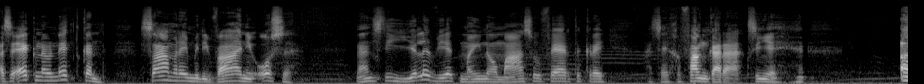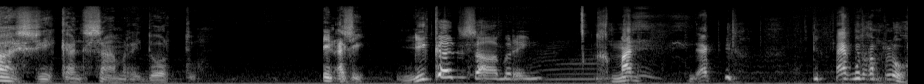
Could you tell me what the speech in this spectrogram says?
as ek nou net kan saamry met die wa en die osse, dan's die hele week my nou maar so ver te kry as hy gevang kan raak, sien jy? As jy kan saamry dorp toe. En as jy nie kan saamry nie, Ag man, ek ek moet gaan ploeg.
